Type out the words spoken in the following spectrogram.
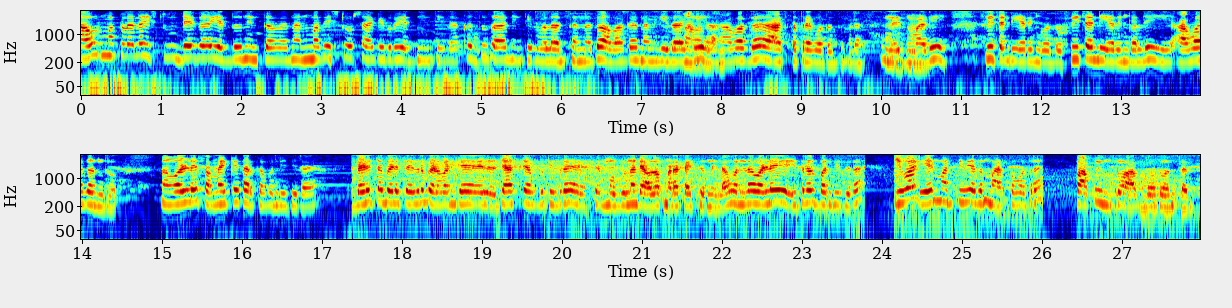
ಅವ್ರ ಮಕ್ಕಳೆಲ್ಲ ಇಷ್ಟು ಬೇಗ ಎದ್ದು ನಿಂತವೆ. ನನ್ನ ಮಗ ಇಷ್ಟು ವರ್ಷ ಆಗಿದ್ರು ಎದ್ದು ನಿಂತಿಲ್ಲ ಕತ್ತು ಸಹ ನಿಂತಿಲ್ವಲ್ಲ ಅಂತ ಅನ್ನೋದು ಅವಾಗ ನನಗೆ ಇದಾಗಿ ಆವಾಗ ಆಸ್ಪತ್ರೆಗೆ ಹೋದದ್ದು ಮೇಡಮ್ ಇದು ಮಾಡಿ ಸ್ವೀಚ್ ಆ್ಯಂಡ್ ಇಯರಿಂಗ್ ಓದು. ಸ್ವೀಚ್ ಆ್ಯಂಡ್ ಇಯರಿಂಗಲ್ಲಿ ಆವಾಗ ಅಂದರು ಒಳ್ಳೆ ಸಮಯಕ್ಕೆ ಕರ್ಕೊಬಂದಿದ್ದೀರಾ ಬೆಳೀತಾ ಬೆಳೀತಾ ಇದ್ರೆ ಬೆಳವಣಿಗೆ ಜಾಸ್ತಿ ಆಗ್ಬಿಟ್ಟಿದ್ರೆ ಮಗುನ ಡೆವಲಪ್ ಮಾಡೋಕ್ಕಾಯ್ತಿರ್ಲಿಲ್ಲ ಒಳ್ಳೆ ಒಳ್ಳೆ ಇದ್ರಲ್ಲಿ ಬಂದಿದ್ದೀರಾ. ಇವಾಗ ಏನು ಮಾಡ್ತೀವಿ ಅದನ್ನ ಮಾಡ್ಕೊಬೋದ್ರೆ ಪಾಪು ಇಂಪ್ರೂವ್ ಆಗ್ಬೋದು ಅಂತಂತ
